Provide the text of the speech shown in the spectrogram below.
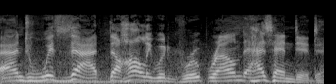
And with that, the Hollywood group round has ended.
